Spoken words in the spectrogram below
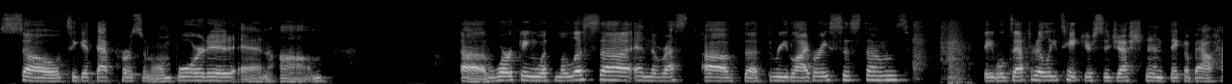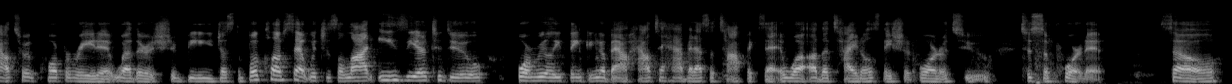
So to get that person onboarded and um, uh, working with Melissa and the rest of the three library systems, they will definitely take your suggestion and think about how to incorporate it, whether it should be just a book club set, which is a lot easier to do, or really thinking about how to have it as a topic set and what other titles they should order to, to support it. So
